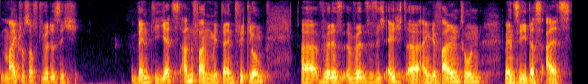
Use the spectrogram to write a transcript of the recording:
Microsoft würde sich, wenn die jetzt anfangen mit der Entwicklung, äh, würde, würden sie sich echt äh, einen Gefallen tun, wenn sie das als,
